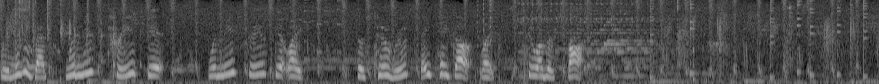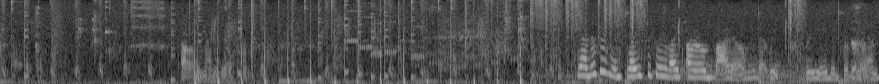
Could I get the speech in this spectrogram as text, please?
Wait, this is bad. When these trees get, when these trees get like those two roots, they take up like two other spots. Oh, I'm mining this one. Yeah, this is basically like our own biome that we created from land.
